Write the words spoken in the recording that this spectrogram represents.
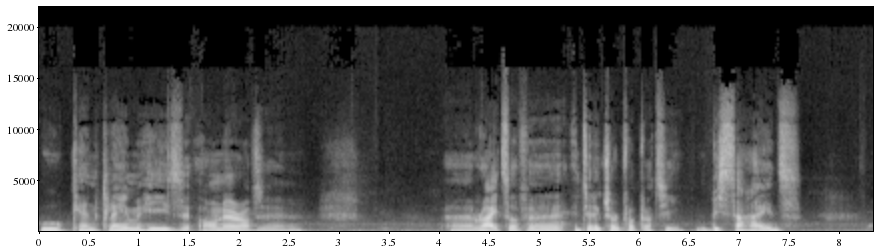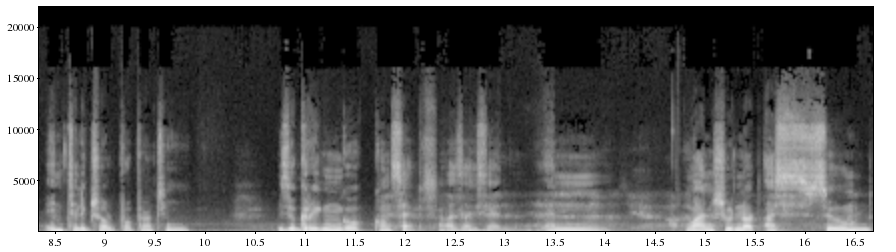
who can claim he's the owner of the uh, rights of uh, intellectual property? Besides, intellectual property is a gringo concept, as I said. And one should not assume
